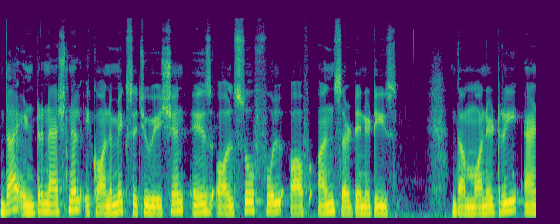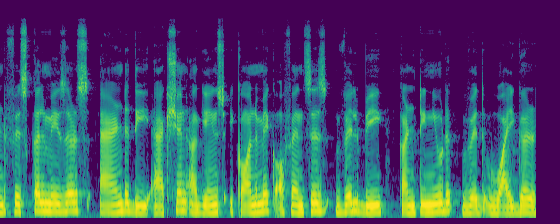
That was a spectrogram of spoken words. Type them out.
The international economic situation is also full of uncertainties. The monetary and fiscal measures and the action against economic offenses will be continued with vigor.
